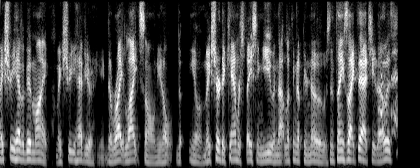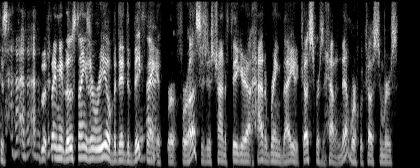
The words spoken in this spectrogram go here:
make sure you have a good mic. Make sure you have your the right lights on. You don't, you know, make sure the camera's facing you and not looking up your nose and things like that. You know, it's just. but I mean, those things are real. But the, the big thing for for us is just trying to figure out how to bring value to customers and how to network with customers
